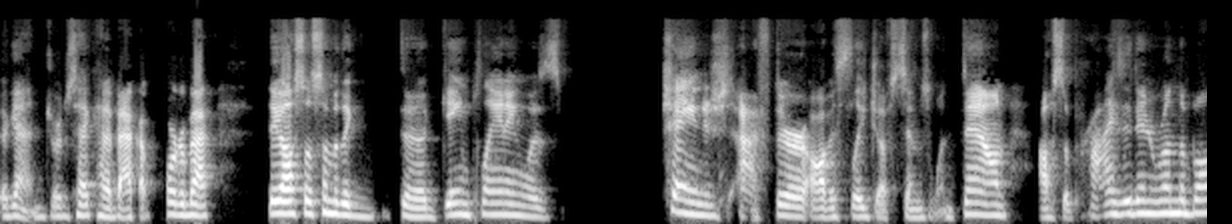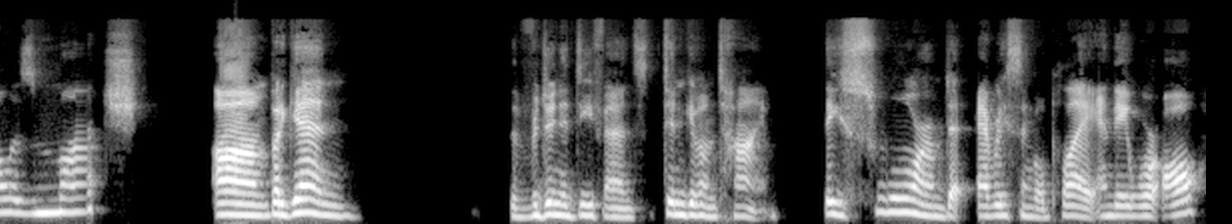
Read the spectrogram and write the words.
again, Georgia Tech had a backup quarterback. They also some of the the game planning was changed after obviously Jeff Sims went down. I was surprised they didn't run the ball as much. Um, but again, the Virginia defense didn't give them time. They swarmed at every single play and they were all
